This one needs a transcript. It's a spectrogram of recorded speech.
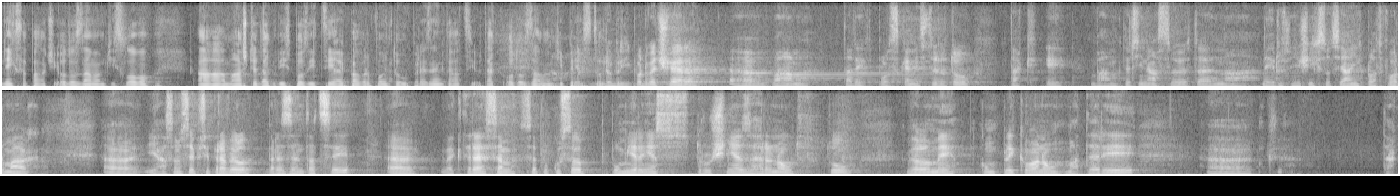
nech sa páči, odozdávam ti slovo a máš teda k dispozícii aj PowerPointovú prezentáciu, tak odovzdávam ti priestor. Dobrý podvečer vám tady v Polském institutu, tak i vám, kteří nás sledujete na nejrůznějších sociálních platformách. Eh, já jsem si připravil prezentaci, eh, ve které jsem se pokusil poměrně stručně zhrnout tu velmi komplikovanou materii. Eh, tak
